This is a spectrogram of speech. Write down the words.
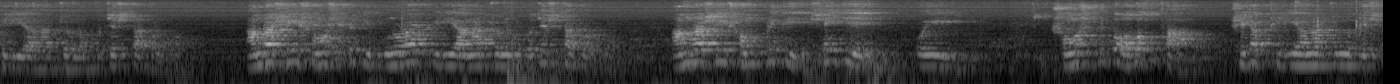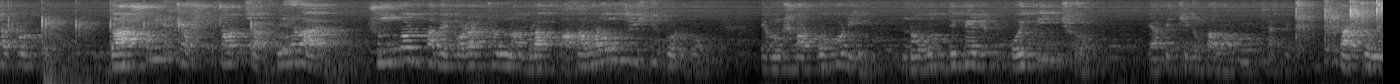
ফিরিয়ে আনার জন্য প্রচেষ্টা করব। আমরা সেই সংস্কৃতি পুনরায় ফিরিয়ে আনার জন্য প্রচেষ্টা করব। আমরা সেই সম্প্রীতি, সেই যে ওই সংস্কৃত অবস্থা, সেটা ফিরিয়ে আনার জন্য চেষ্টা করব। দার্শনিক চর- চর্চা পুনরায় সুন্দরভাবে করার জন্য আমরা বাতাবরণ সৃষ্টি করব এবং সর্বোপরি নবদ্বীপের ঐতিহ্য যাতে চিরকাল অটুট থাকে, তার জন্য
